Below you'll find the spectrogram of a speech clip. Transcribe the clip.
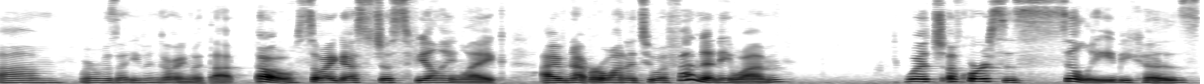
um, where was I even going with that? Oh, so I guess just feeling like I've never wanted to offend anyone, which of course is silly because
